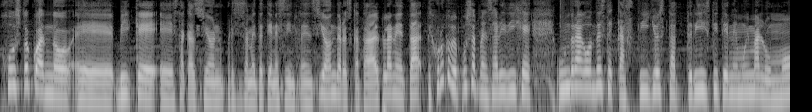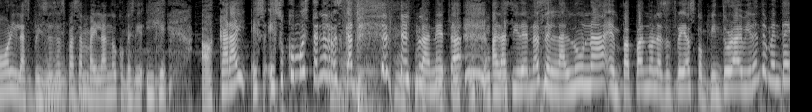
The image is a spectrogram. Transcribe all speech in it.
justo cuando eh, vi que esta canción precisamente tiene esa intención de rescatar al planeta, te juro que me puse a pensar y dije, un dragón de este castillo está triste y tiene muy mal humor y las princesas pasan bailando con vestido. Y dije, ah, caray, ¿eso, ¿eso cómo está en el rescate del planeta? A las sirenas en la luna, empapando las estrellas con pintura. Evidentemente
